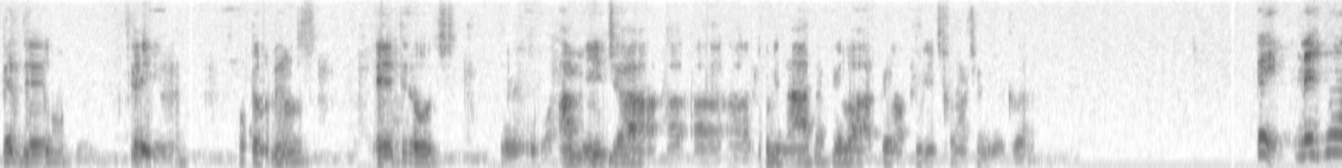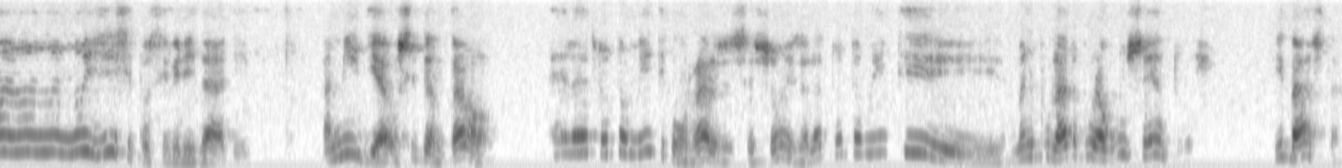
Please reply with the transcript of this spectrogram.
perdendo feio, né? ou pelo menos entre os, a mídia a, a, a, dominada pela, pela política norte-americana. Bem, mas não, não, não existe possibilidade. A mídia ocidental ela é totalmente, com raras exceções, ela é totalmente manipulada por alguns centros. E basta.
